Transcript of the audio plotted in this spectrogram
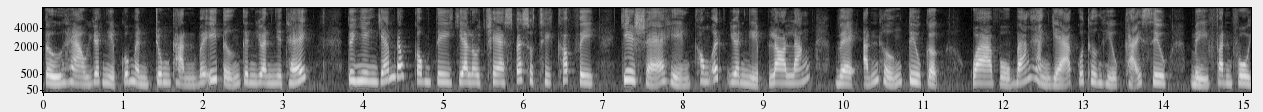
tự hào doanh nghiệp của mình trung thành với ý tưởng kinh doanh như thế, tuy nhiên giám đốc công ty Yellow Chair Specialty Coffee chia sẻ hiện không ít doanh nghiệp lo lắng về ảnh hưởng tiêu cực qua vụ bán hàng giả của thương hiệu Khải Siêu bị phanh phui.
